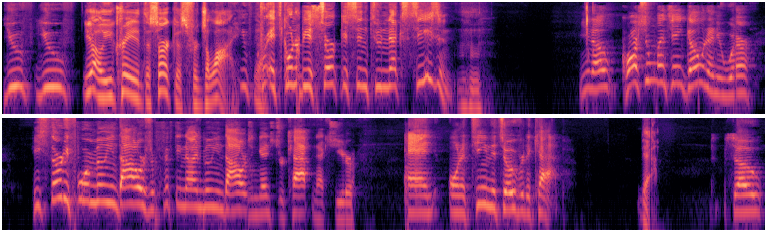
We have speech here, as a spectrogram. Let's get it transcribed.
you've you've Yo, you created the circus for July. Yeah. it's going to be a circus into next season. Mhm. You know, Carson Wentz ain't going anywhere. He's $34 million or $59 million against your cap next year and on a team that's over the cap. Yeah. So,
